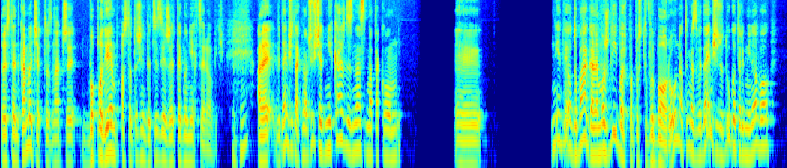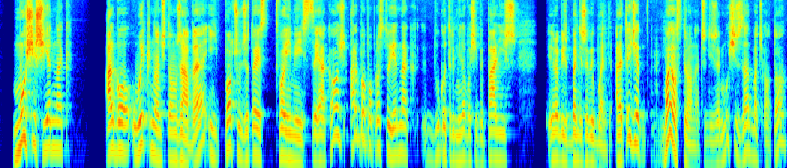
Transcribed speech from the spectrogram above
to jest ten kamyczek, to znaczy, bo podjąłem ostatecznie decyzję, że tego nie chcę robić. Mhm. Ale wydaje mi się tak, no oczywiście nie każdy z nas ma taką nie wiem, odwagę, ale możliwość po prostu wyboru. Natomiast wydaje mi się, że długoterminowo musisz jednak albo łyknąć tą żabę i poczuć, że to jest twoje miejsce jakoś, albo po prostu jednak długoterminowo się wypalisz i robisz, będziesz robił błędy. Ale to idzie w moją stronę, czyli że musisz zadbać o to,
